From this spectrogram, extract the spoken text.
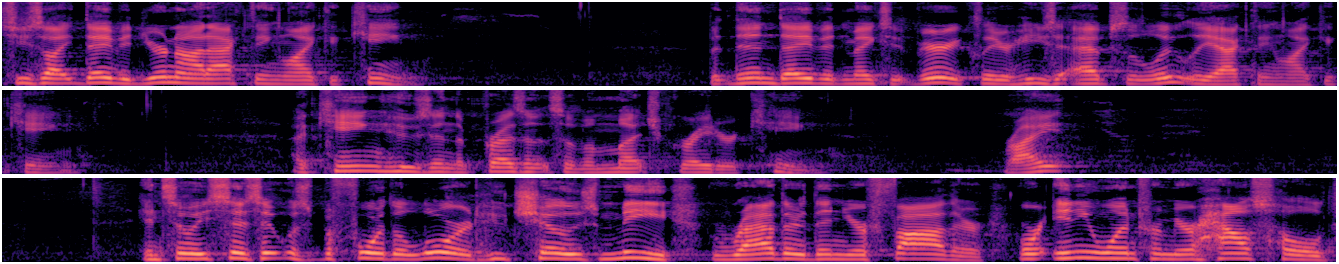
She's like, David, you're not acting like a king. But then David makes it very clear he's absolutely acting like a king, a king who's in the presence of a much greater king, right? And so he says, It was before the Lord who chose me rather than your father or anyone from your household.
